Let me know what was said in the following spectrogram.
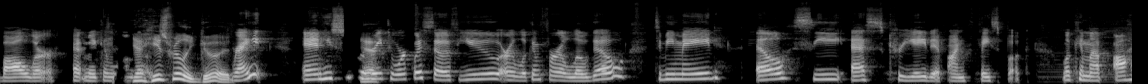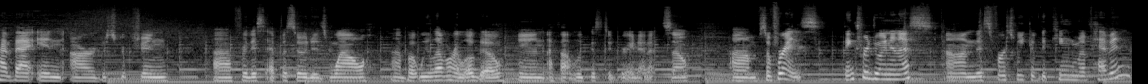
baller at making logos. Yeah, he's really good. right, and he's super Yeah. great to work with. So if you are looking for a logo to be made, LCS Creative on Facebook. Look him up. I'll have that in our description uh, for this episode as well. Uh, but we love our logo, and I thought Lucas did great at it. So, um, so friends, thanks for joining us on this first week of the Kingdom of Heaven,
